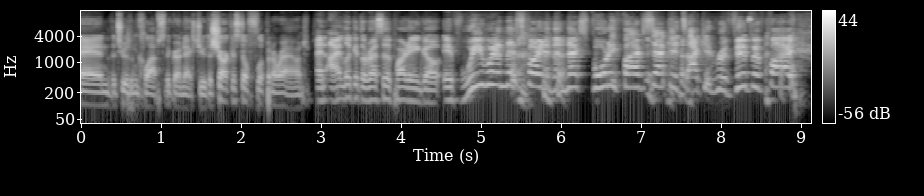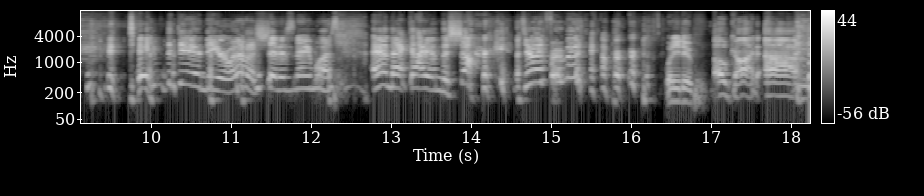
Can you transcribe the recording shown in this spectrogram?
and the two of them collapse to the ground next to you. The shark is still flipping around. And I look at the rest of the party and go, if we win this fight in the next 45 seconds, I can revivify Dave the Dandy or whatever the shit his name was. And that guy in the shark. Do it for Moonhammer. What do you do? Oh, God. Um,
